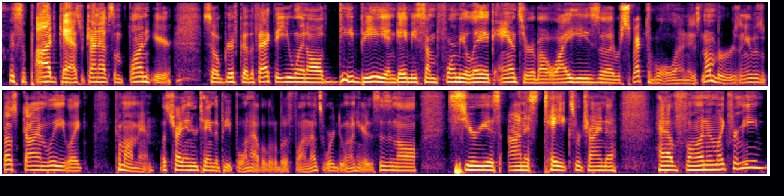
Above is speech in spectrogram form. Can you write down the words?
it's a podcast. We're trying to have some fun here. So Grifka, the fact that you went all DB and gave me some formulaic answer about why he's uh, respectable and his numbers and he was the best guy in the league, like, come on, man. Let's try to entertain the people and have a little bit of fun. That's what we're doing here. This isn't all serious, honest takes. We're trying to have fun. And like for me,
